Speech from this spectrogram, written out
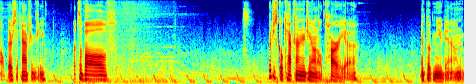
Oh, there's the capture energy. Let's evolve. We'll just go capture energy on Altaria. And put Mew down.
